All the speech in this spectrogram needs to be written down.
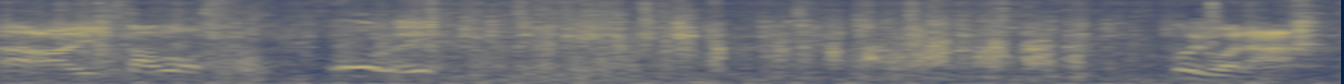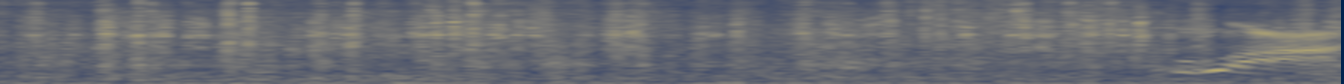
Ahí estamos. ¡Ole! Muy buena. ¡Uah!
